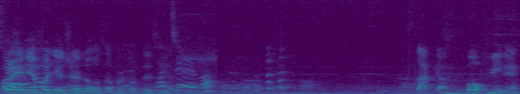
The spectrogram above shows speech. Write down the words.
Ora che mia moglie è gelosa, per cortesia. Faceva. Stacca. Boh, fine.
